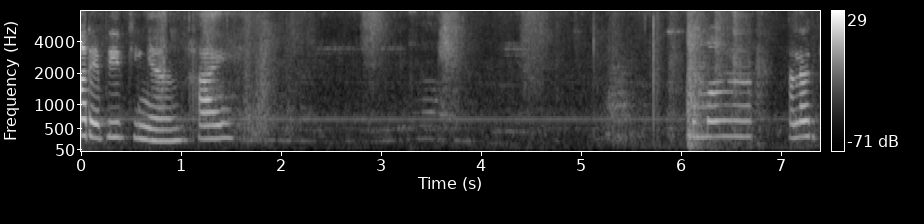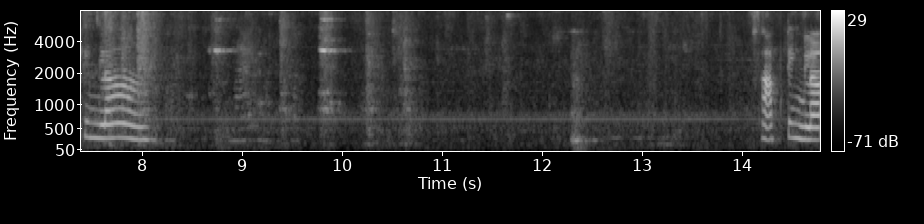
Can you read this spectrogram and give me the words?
குமார் எப்படி இருக்கீங்க? ஹாய் குமார் நல்லா இருக்கீங்களா? சாப்பிட்டீங்களா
